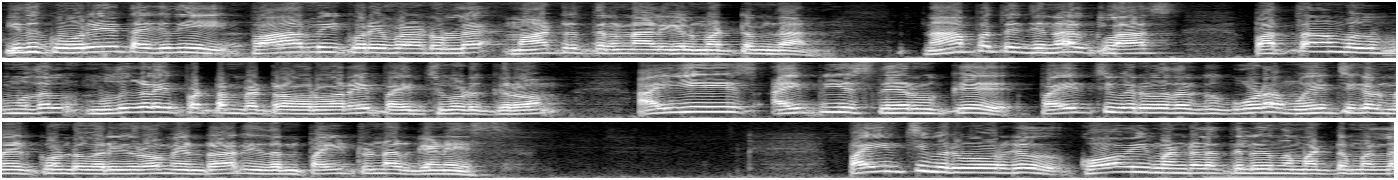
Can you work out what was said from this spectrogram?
இதுக்கு ஒரே தகுதி பார்வை குறைபாடுள்ள மாற்றுத்திறனாளிகள் மட்டும்தான். நாற்பத்தஞ்சு நாள் கிளாஸ் பத்தாம் வகுப்பு முதல் முதுகலை பட்டம் பெற்றவர் வரை பயிற்சி கொடுக்கிறோம். ஐஏஎஸ் ஐபிஎஸ் தேர்வுக்கு பயிற்சி பெறுவதற்கு கூட முயற்சிகள் மேற்கொண்டு வருகிறோம் என்றார் இதன் பயிற்றுனர் கணேஷ். பயிற்சி பெறுபவர்கள் கோவை மண்டலத்திலிருந்து மட்டுமல்ல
